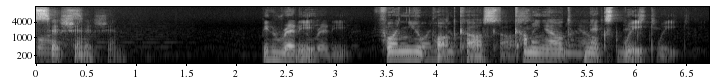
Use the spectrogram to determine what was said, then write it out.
Mood Vibes session. Be ready for a new podcast coming out next week.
